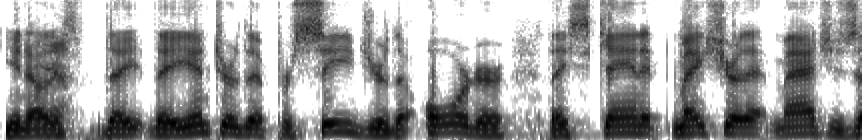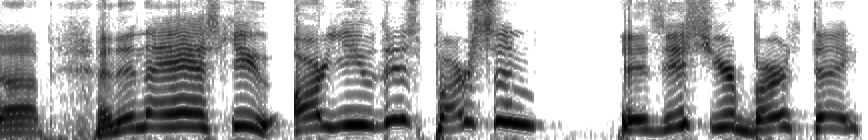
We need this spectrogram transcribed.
You know, this- they, they enter the procedure, the order, they scan it, make sure that matches up, and then they ask you, Are you this person? Is this your birthday?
